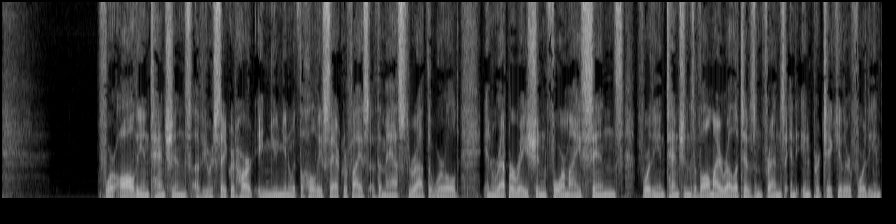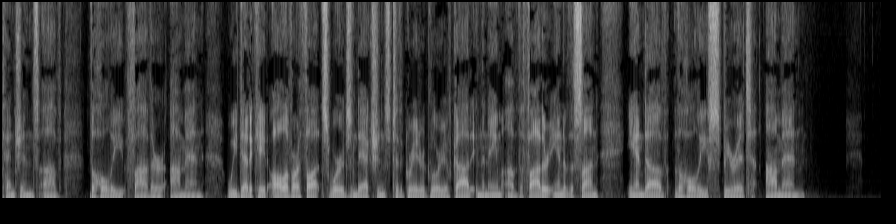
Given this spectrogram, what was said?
for all the intentions of your Sacred Heart in union with the holy sacrifice of the Mass throughout the world, in reparation for my sins, for the intentions of all my relatives and friends, and in particular for the intentions of the Holy Father. Amen. We dedicate all of our thoughts, words, and actions to the greater glory of God in the name of the Father and of the Son and of the Holy Spirit. Amen.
